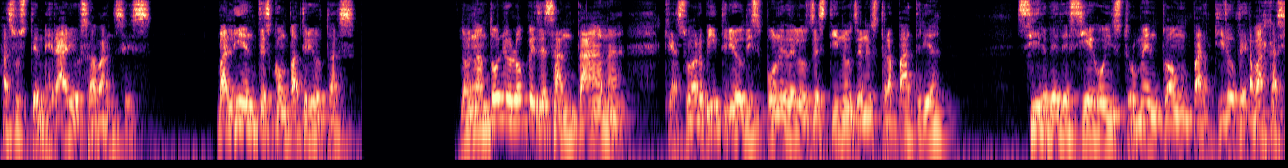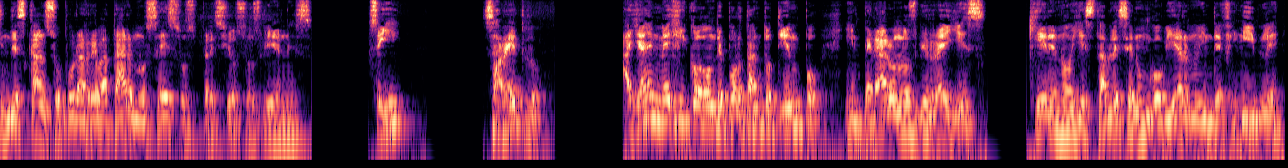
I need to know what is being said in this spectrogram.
a sus temerarios avances. Valientes compatriotas, don Antonio López de Santa Ana, que a su arbitrio dispone de los destinos de nuestra patria, sirve de ciego instrumento a un partido que trabaja sin descanso por arrebatarnos esos preciosos bienes. Sí, sabedlo. Allá en México, donde por tanto tiempo imperaron los virreyes, quieren hoy establecer un gobierno indefinible,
